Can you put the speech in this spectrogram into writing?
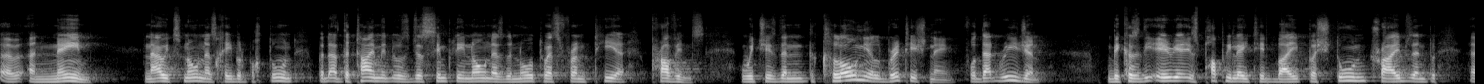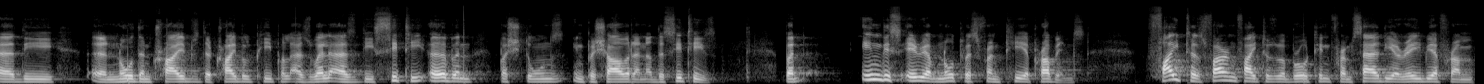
a, a name now it's known as Khyber Pakhtun, but at the time it was just simply known as the Northwest Frontier Province. which is the, the colonial British name for that region, because the area is populated by Pashtun tribes and uh, the uh, northern tribes, the tribal people, as well as the city urban Pashtuns in Peshawar and other cities. But in this area of Northwest Frontier province, fighters, foreign fighters were brought in from Saudi Arabia, from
